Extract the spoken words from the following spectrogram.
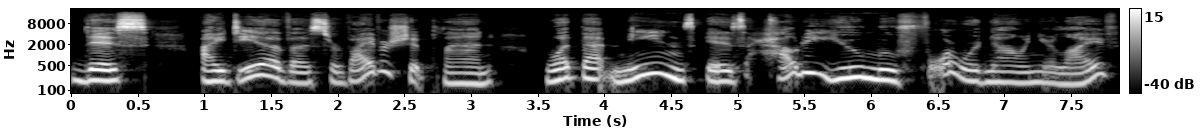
this idea of a survivorship plan, what that means is how do you move forward now in your life,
